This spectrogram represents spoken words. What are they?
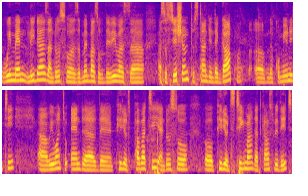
women leaders and also as members of the WIWAS uh, Association to stand in the gap of the community. Uh, we want to end uh, the period poverty and also uh, period stigma that comes with it.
